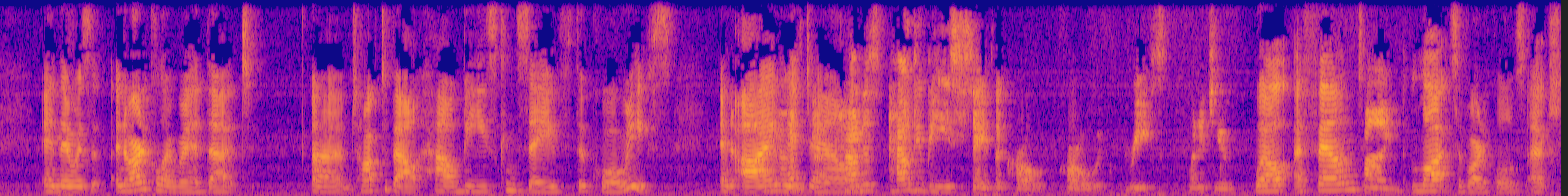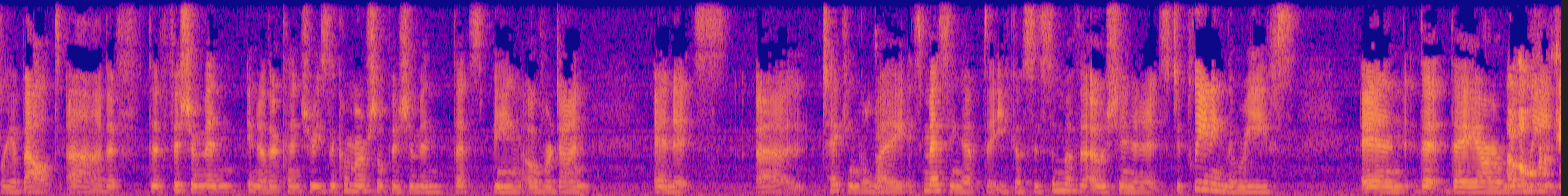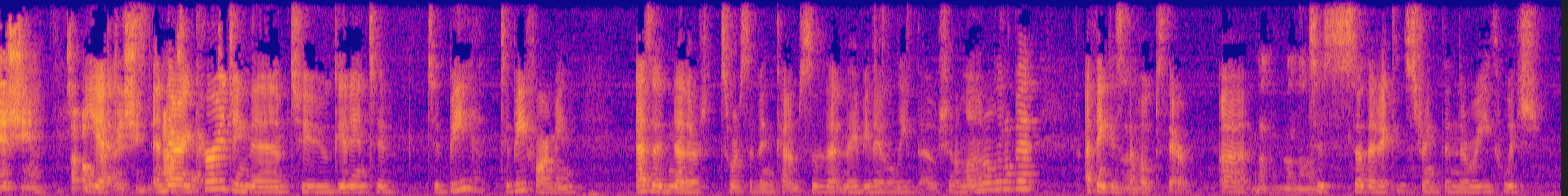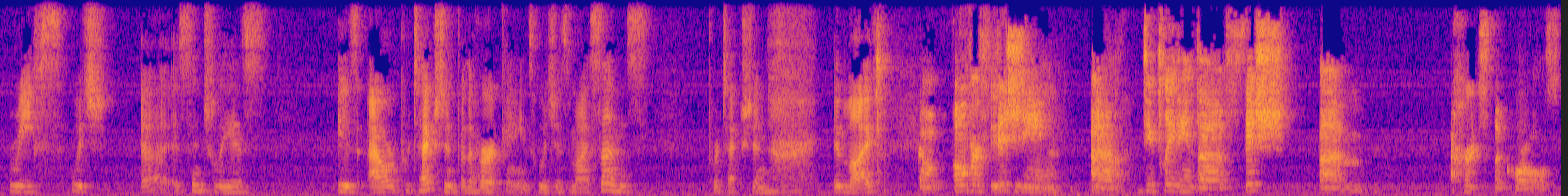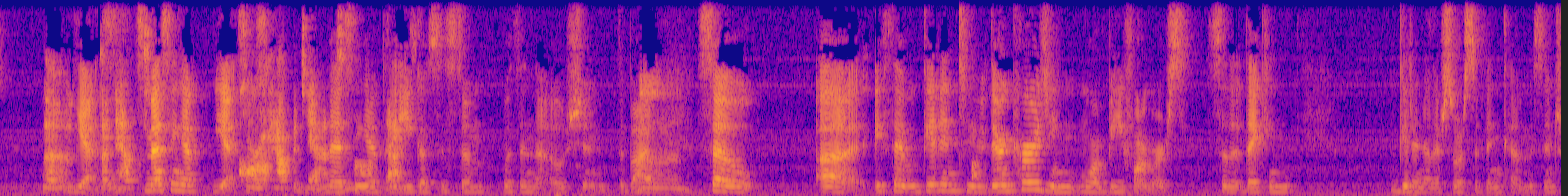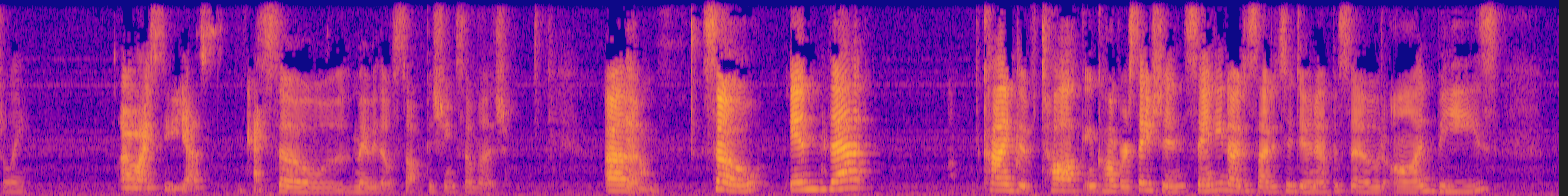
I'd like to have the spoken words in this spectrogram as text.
And there was an article I read that um, talked about how bees can save the coral reefs. And I went down. How does how do bees save the coral coral reefs? What did you? Well, I found find? lots of articles actually about uh, the the fishermen in other countries, the commercial fishermen that's being overdone, and it's uh, taking away, it's messing up the ecosystem of the ocean, and it's depleting the reefs, and that they are really the overfishing. The overfishing yes, and they're encouraging them to get into to be to bee farming as another source of income, so that maybe they will leave the ocean alone a little bit I think is mm-hmm. the hopes there. Um, mm-hmm. to so that it can strengthen the reef, which reefs, which uh, essentially is is our protection for the hurricanes, which is my son's protection in life. So overfishing, um, depleting the fish um, hurts the corals. The, yes, the natural messing up yes coral habitat, messing up the ecosystem within the ocean, the bio. Mm. So uh, if they would get into, they're encouraging more bee farmers so that they can get another source of income, essentially. Oh, I see. Yes. Okay. So maybe they'll stop fishing so much. Um, yeah. So in that kind of talk and conversation, Sandy and I decided to do an episode on bees,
